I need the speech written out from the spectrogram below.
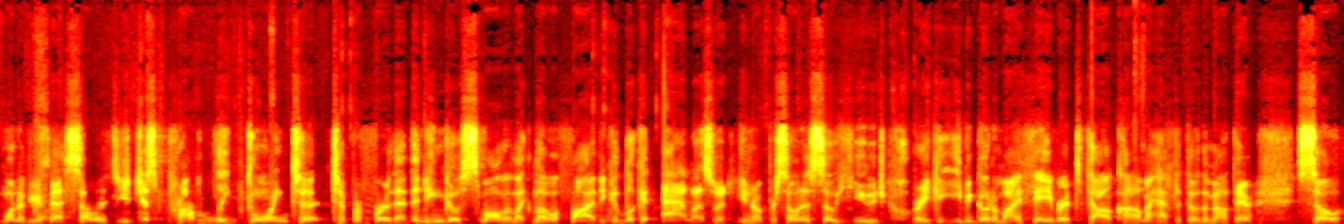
one of your best sellers. You're just probably going to to prefer that. Then you can go smaller, like level five. You can look at Atlus, which you know Persona is so huge, or you could even go to my favorite, Falcom. I have to throw them out there. So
